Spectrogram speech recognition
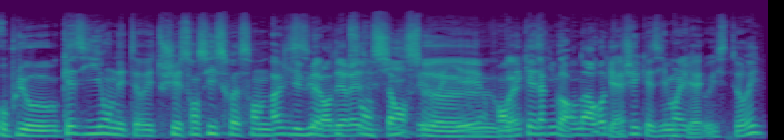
Au, plus haut, quasi, on était touché 106,70 ah, lors des résultats en février. Euh, on, on, a retouché quasiment les plus hauts historiques.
